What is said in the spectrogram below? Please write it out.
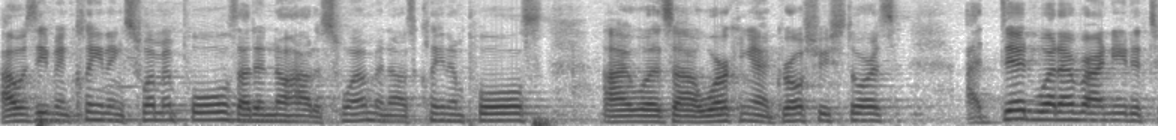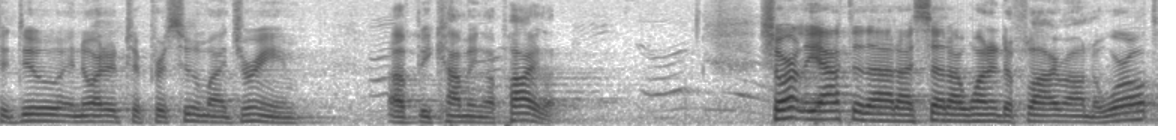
I was even cleaning swimming pools. I didn't know how to swim, and I was cleaning pools. I was uh, working at grocery stores. I did whatever I needed to do in order to pursue my dream of becoming a pilot. Shortly after that, I said I wanted to fly around the world.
